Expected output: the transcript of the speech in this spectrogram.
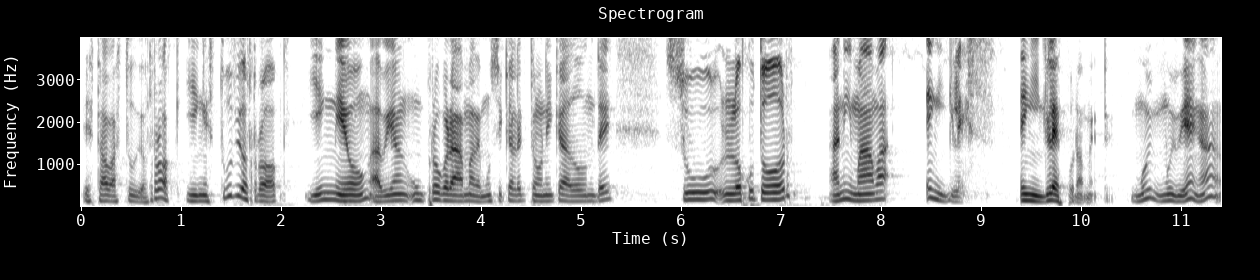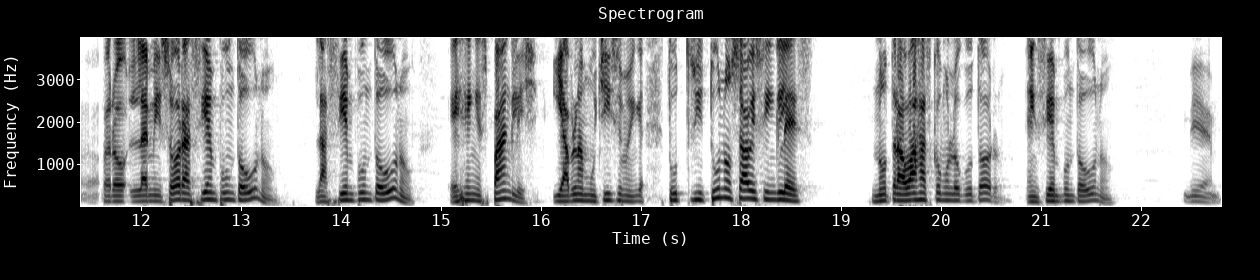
Y estaba Studio Rock. Y en Studio Rock y en Neon habían un programa de música electrónica donde su locutor animaba en inglés. En inglés puramente. Muy, muy bien. ¿ah? Pero la emisora 100.1, la 100.1 es en Spanglish y habla muchísimo inglés. Tú, si tú no sabes inglés, no trabajas como locutor en 100.1. Bien.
